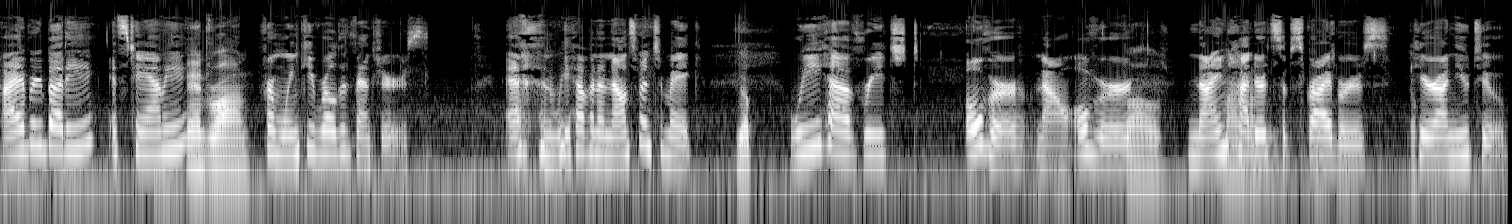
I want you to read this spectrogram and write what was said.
Hi everybody, it's Tammy and Ron from Weinke World Adventures. And we have an announcement to make. Yep. We have reached over now, over Wow. 900, 900 subscribers Yep. here on YouTube.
